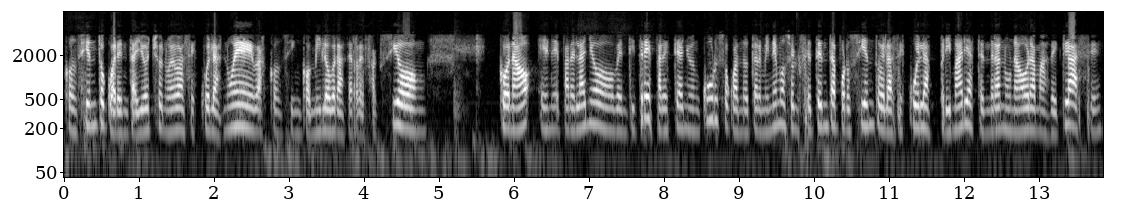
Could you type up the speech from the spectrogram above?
con 148 nuevas escuelas nuevas, con 5.000 obras de refacción, con en, para el año 23, para este año en curso, cuando terminemos el 70% de las escuelas primarias tendrán una hora más de clase,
